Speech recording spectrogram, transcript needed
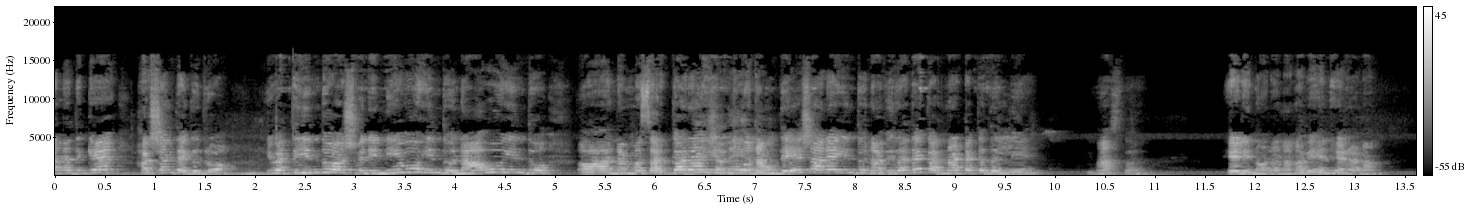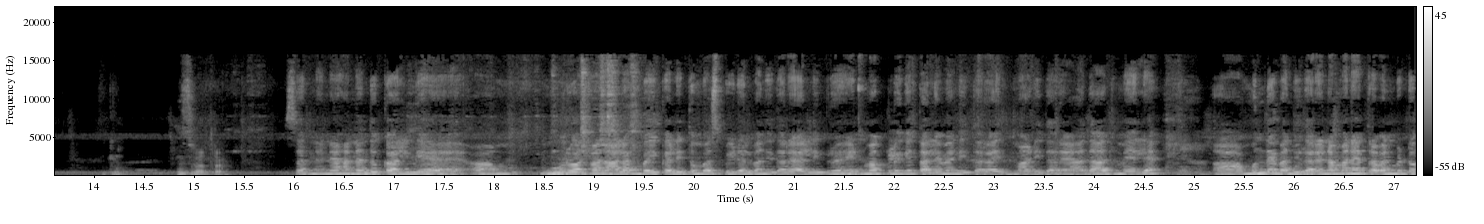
ಅನ್ನೋದಕ್ಕೆ ಹರ್ಷನ್ ತೆಗೆದ್ರು ಇವತ್ತು ಹಿಂದೂ ಅಶ್ವಿನಿ ನೀವು ಹಿಂದೂ ನಾವು ಹಿಂದೂ ಆ, ನಮ್ಮ ಸರ್ಕಾರ ಹಿಂದೂ ನಮ್ಮ ದೇಶನೇ ಹಿಂದೂ ನಾವಿರೋದೇ ಕರ್ನಾಟಕದಲ್ಲಿ. ಹೇಳಿ ನೋಡೋಣ ನಾವೇನ್ ಹೇಳೋಣ? ಸರ್ ನಿನ್ನೆ ಹನ್ನೊಂದು ಕಾಲ್ಗೆ ಮೂರು ಅಥವಾ ನಾಲ್ಕು ಬೈಕಲ್ಲಿ ತುಂಬಾ ಸ್ಪೀಡಲ್ಲಿ ಬಂದಿದ್ದಾರೆ. ಅಲ್ಲಿಬ್ರು ಹೆಣ್ಮಕ್ಳಿಗೆ ತಲೆ ಮೇಲೆ ಈ ತರ ಇದ್ ಮಾಡಿದ್ದಾರೆ. ಅದಾದ್ಮೇಲೆ ಮುಂದೆ ಬಂದಿದ್ದಾರೆ. ನಮ್ಮನೆ ಹತ್ರ ಬಂದ್ಬಿಟ್ಟು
